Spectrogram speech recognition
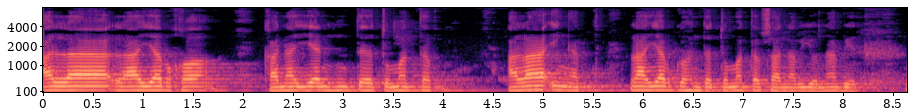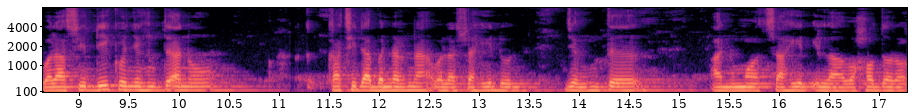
Alla la yabqa kana yen henteu tumatep. Ala ingat la yabqa henteu tumatep sa nabiyun nabi. Wala siddiqun jeung henteu anu kacida benerna wala syahidun jeung henteu anu maut syahid illa wa hadara.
